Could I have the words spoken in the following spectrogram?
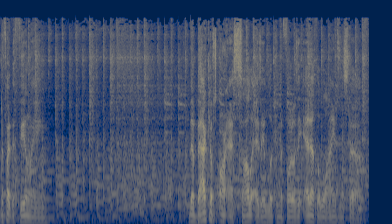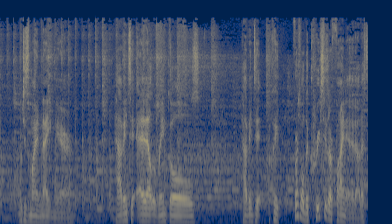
Don't Fight the Feeling, the backdrops aren't as solid as they look in the photos. They edit out the lines and stuff, which is my nightmare. Having to edit out the wrinkles, having to okay. First of all, the creases are fine to edit out. That's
